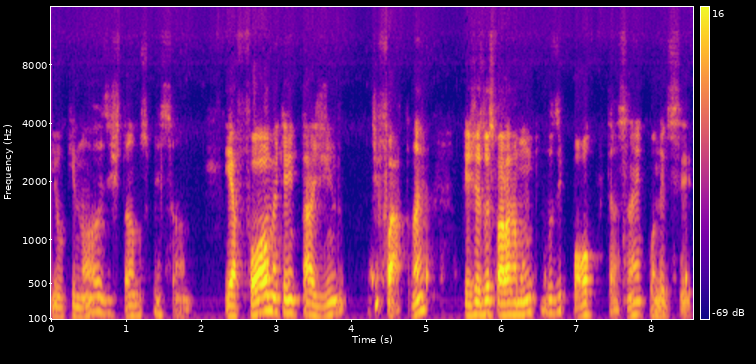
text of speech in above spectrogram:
e o que nós estamos pensando. E a forma que a gente está agindo de fato, né? Porque Jesus falava muito dos hipócritas, né? Quando ele se,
